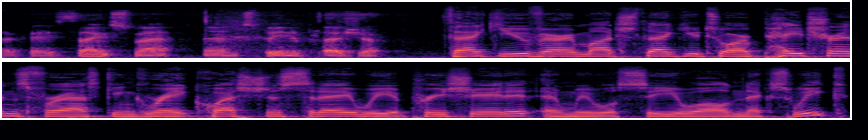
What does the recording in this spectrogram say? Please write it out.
okay, thanks, Matt, and it's been a pleasure. Thank you very much. Thank you to our patrons for asking great questions today. We appreciate it, and we will see you all next week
